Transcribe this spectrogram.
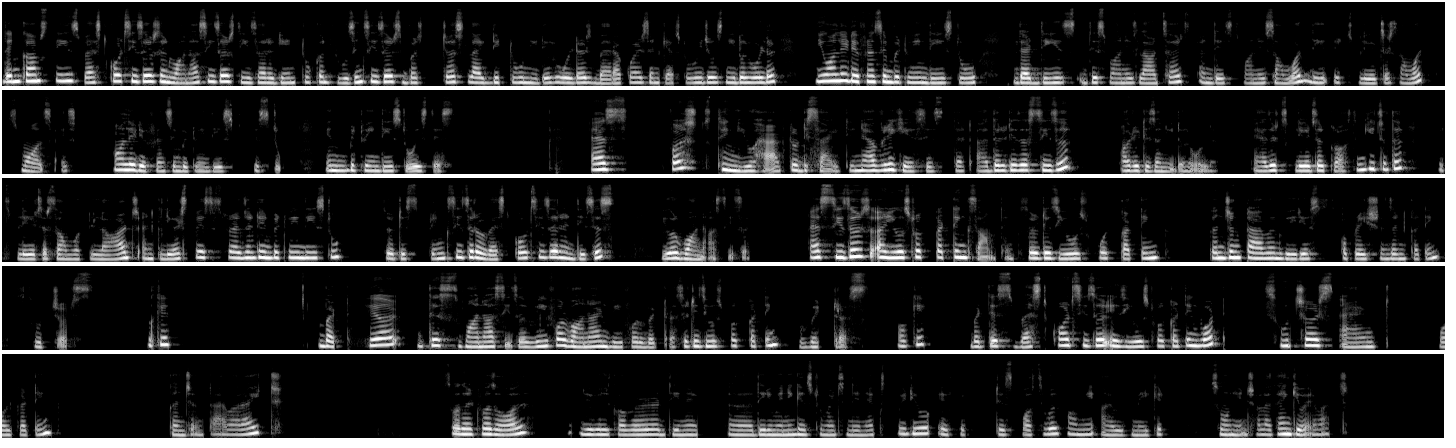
then comes these Westcott scissors and Vanna scissors. These are again two confusing scissors, but just like the two needle holders, Barraquer's and Castroviejo's needle holder, the only difference in between these two that these this one is large size and this one is somewhat the its blades are somewhat small sized. Only difference in between these is two. In between these two is this. As first thing you have to decide in every case is that either it is a scissor or it is a needle holder. As its blades are crossing each other, its blades are somewhat large and clear space is present in between these two. So it is spring scissor or Westcott scissor and this is your Vanna scissor. As scissors are used for cutting something. So it is used for cutting conjunctiva and various operations and cutting sutures. Okay. But here this Vanna scissor, V for Vanna and V for vitreous. It is used for cutting vitreous. Okay. But this West Westcott scissor is used for cutting what? Sutures and for cutting conjunctiva right so that was all we will cover the next uh, the remaining instruments in the next video if it is possible for me i would make it soon inshallah thank you very much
